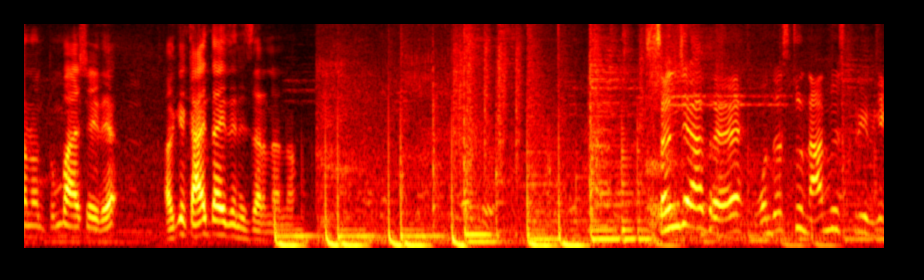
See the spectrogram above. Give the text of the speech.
ನನಗೊಂದು ತುಂಬ ಆಸೆ ಇದೆ. ಅದಕ್ಕೆ ಕಾಯ್ತಾ ಇದ್ದೀನಿ ಸರ್ ನಾನು. ಸಂಜೆ ಆದ್ರೆ ಒಂದಷ್ಟು ನಾನ್ ವೆಜ್ ಪ್ರಿಯರಿಗೆ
